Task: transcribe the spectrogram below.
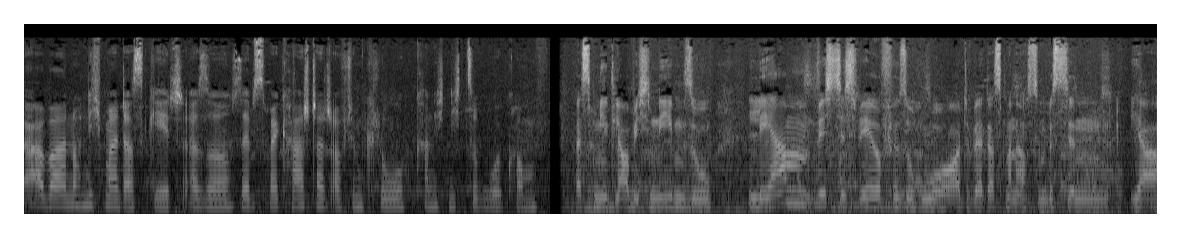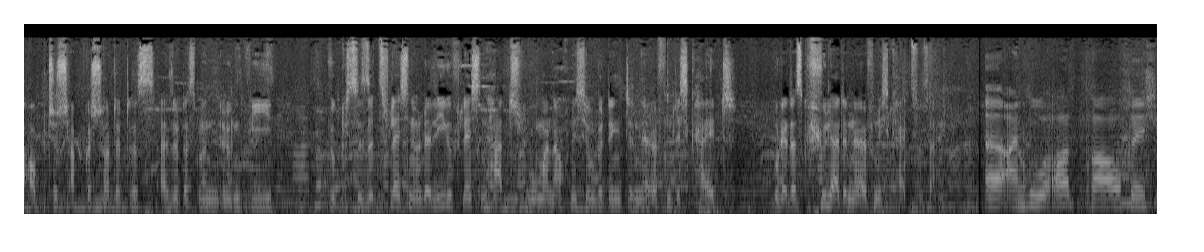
aber noch nicht mal das geht. Also selbst bei Karstadt auf dem Klo kann ich nicht zur Ruhe kommen. Was mir, glaube ich, neben so Lärm wichtig wäre für so Ruheorte, wäre, dass man auch so ein bisschen ja, optisch abgeschottet ist. Also dass man irgendwie wirklich so Sitzflächen oder Liegeflächen hat, wo man auch nicht unbedingt in der Öffentlichkeit oder das Gefühl hat, in der Öffentlichkeit zu sein. Äh, einen Ruheort brauche ich,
